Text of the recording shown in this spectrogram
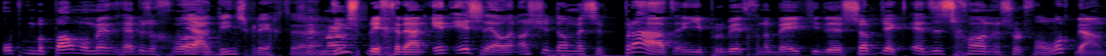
op een bepaald moment hebben ze gewoon ja, dienstplicht. eh. Zeg maar- dienstplicht gedaan in Israël. En als je dan met ze praat en je probeert gewoon een beetje de subject, het is gewoon een soort van lockdown.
